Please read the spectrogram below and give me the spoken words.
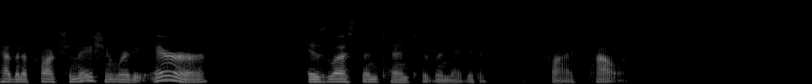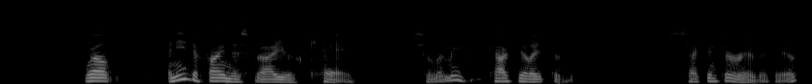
have an approximation where the error is less than 10 to the negative 5 power. Well, I need to find this value of k. So let me calculate the second derivative.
